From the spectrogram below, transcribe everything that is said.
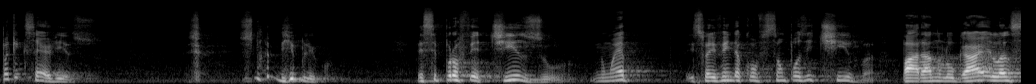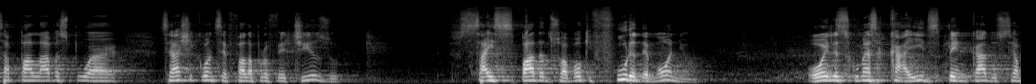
Para que serve isso? Isso não é bíblico. Esse profetizo não é. Isso aí vem da confissão positiva. Parar no lugar e lançar palavras para o ar. Você acha que quando você fala profetizo, sai espada da sua boca e fura demônio? Ou eles começam a cair, despencar do céu.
